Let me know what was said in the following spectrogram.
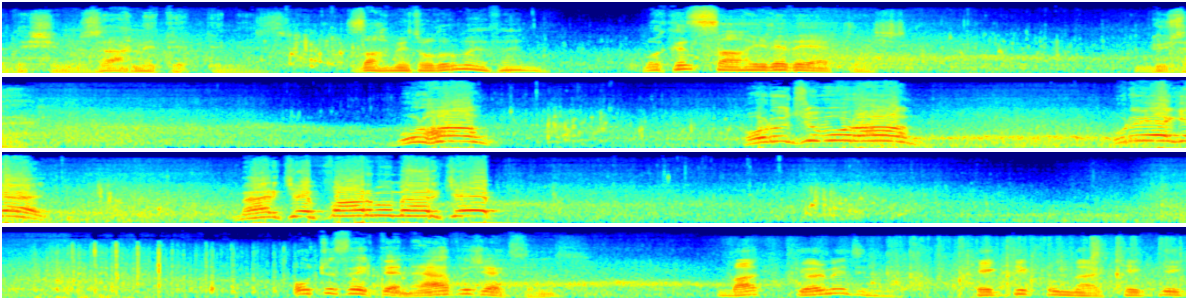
Kardeşim zahmet ettiniz. Zahmet olur mu efendim? Bakın sahile de yaklaştık. Güzel. Burhan! Korucu Burhan! Buraya gel! Merkep var mı merkep? O tüfekle ne yapacaksınız? Bak görmedin mi? Keklik bunlar keklik.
